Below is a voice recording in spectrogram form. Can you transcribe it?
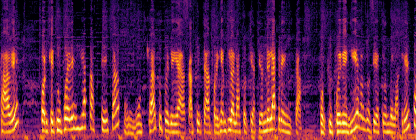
¿sabes? Porque tú puedes ir a casetas, hay muchas, tú puedes ir a casetas, por ejemplo, a la Asociación de la Prensa, pues tú puedes ir a la Asociación de la Prensa,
